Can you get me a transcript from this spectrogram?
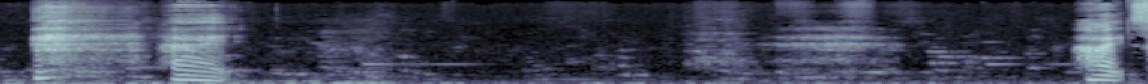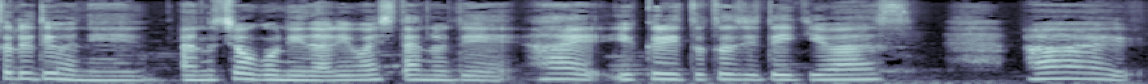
はい。はい。それではね、あの、正午になりましたので、はい。ゆっくりと閉じていきます。はい。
